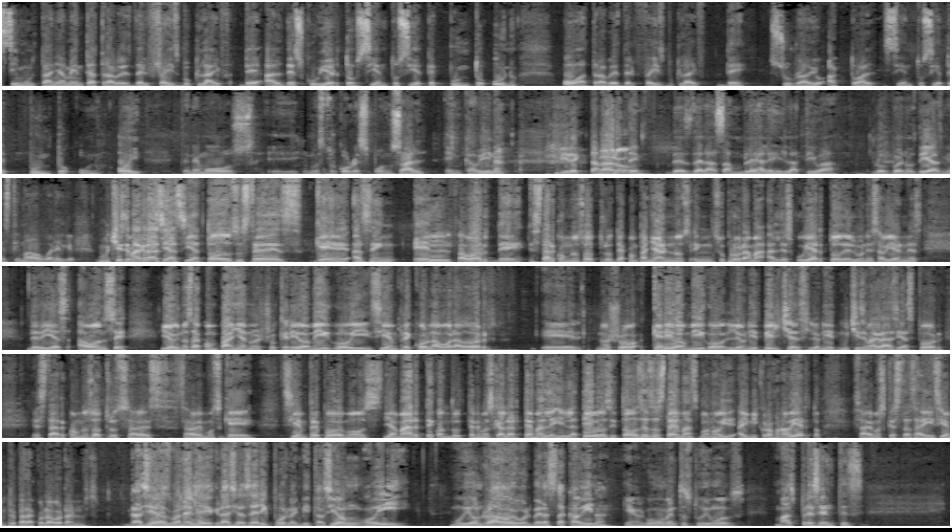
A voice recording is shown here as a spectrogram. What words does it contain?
simultáneamente a través del Facebook Live de Al Descubierto 107.1 o a través del Facebook Live de su radio actual 107.1. Hoy tenemos eh, nuestro corresponsal en cabina directamente desde la Asamblea Legislativa. Los buenos días, mi estimado Juan Elgue. Muchísimas gracias y a todos ustedes que hacen el favor de estar con nosotros, de acompañarnos en su programa Al Descubierto de lunes a viernes de 10 a 11. Y hoy nos acompaña nuestro querido amigo y siempre colaborador eh, nuestro querido amigo Leonid Vilches. Leonid, muchísimas gracias por estar con nosotros. Sabes, sabemos que siempre podemos llamarte cuando tenemos que hablar temas legislativos y todos esos temas. Bueno, hoy hay micrófono abierto. Sabemos que estás ahí siempre para colaborarnos. Gracias, Juanelge. Gracias, Eric, por la invitación. Hoy muy honrado de volver a esta cabina, que en algún momento estuvimos más presentes.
